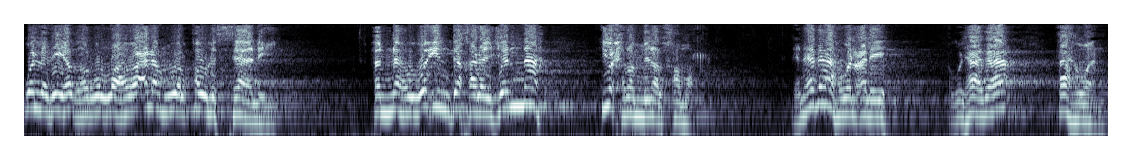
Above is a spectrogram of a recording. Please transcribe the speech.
والذي يظهر والله أعلم هو القول الثاني أنه وإن دخل الجنة يحرم من الخمر. لأن هذا أهون عليه. أقول هذا أهون.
